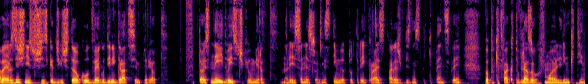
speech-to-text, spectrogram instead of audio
Абе, различни източници, като ги чета, около две години гратисен период. Тоест не идва и всички умират. Нали, са несъвместими от утре и край затваряш бизнес екипенците. Въпреки това, като влязох в моя LinkedIn,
